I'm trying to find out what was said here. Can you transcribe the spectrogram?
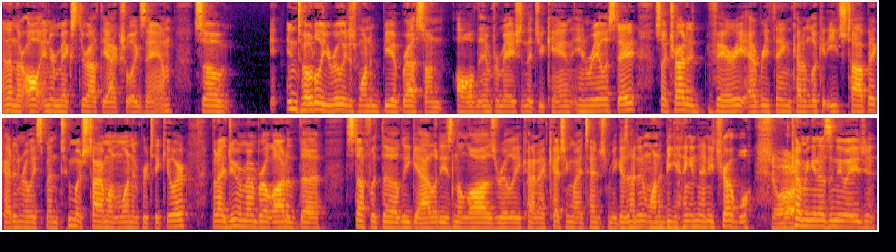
and then they're all intermixed throughout the actual exam. So i- in total, you really just want to be abreast on all of the information that you can in real estate. So I try to vary everything, kind of look at each topic. I didn't really spend too much time on one in particular, but I do remember a lot of the stuff with the legalities and the laws really kind of catching my attention because I didn't want to be getting in any trouble sure. coming in as a new agent.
